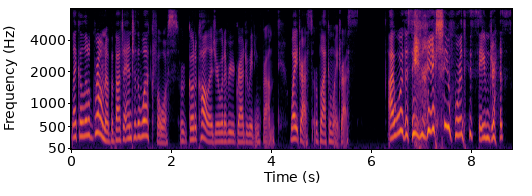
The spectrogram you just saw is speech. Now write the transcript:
like a little grown up about to enter the workforce or go to college or whatever you're graduating from. White dress or black and white dress. I wore the same, I actually wore the same dress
